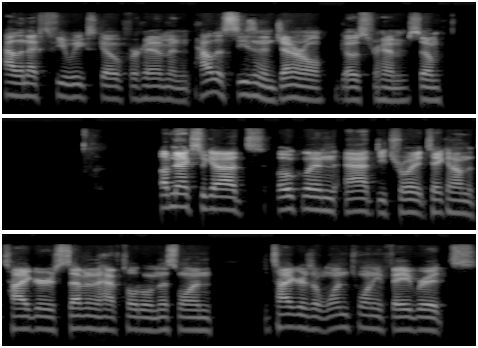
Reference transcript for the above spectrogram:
how the next few weeks go for him and how the season in general goes for him. So, up next, we got Oakland at Detroit taking on the Tigers, seven and a half total in this one. The Tigers are 120 favorites.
